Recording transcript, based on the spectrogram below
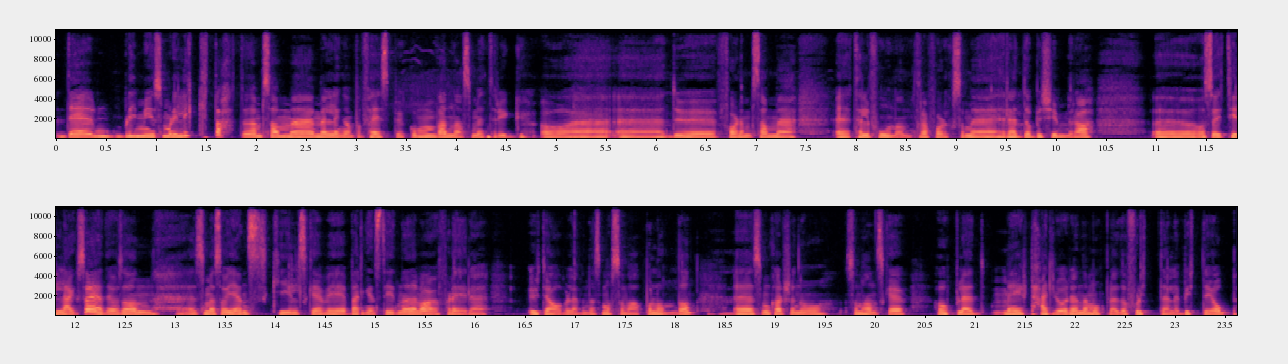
Det blir mye som blir likt, da. Det er de samme meldingene på Facebook om venner som er trygge, og uh, du får de samme uh, telefonene fra folk som er redde og bekymra. og så I tillegg så er det jo sånn, som jeg så Jens Kiel skrev i Bergenstidene, det var jo flere Utøya-overlevende som også var på London, mm. som kanskje nå, som han skrev, har opplevd mer terror enn de har opplevd å flytte eller bytte jobb.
